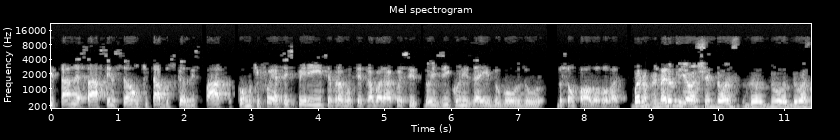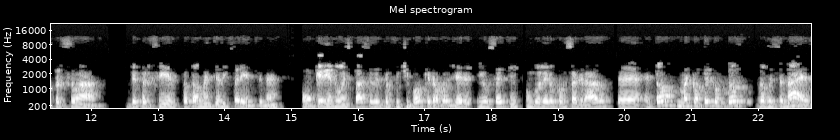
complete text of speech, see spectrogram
Que está nessa ascensão, que está buscando espaço. Como que foi essa experiência para você trabalhar com esses dois ícones aí do gol do, do São Paulo, Rojas? Bueno, primeiro que eu achei dois, do, duas pessoas de perfil totalmente diferente, né? um querendo um espaço dentro do futebol, que era o Rogério, e o Sete, um goleiro consagrado. É, então, me encontrei com dois profissionais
